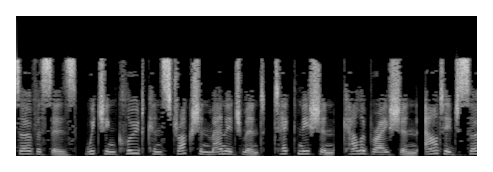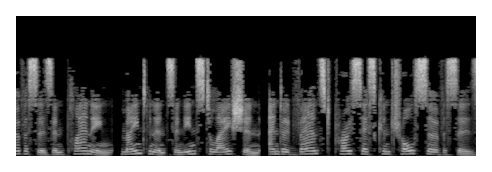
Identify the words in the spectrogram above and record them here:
services, which include construction management, technician, calibration, outage services and planning, maintenance and installation, and advanced process control services.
